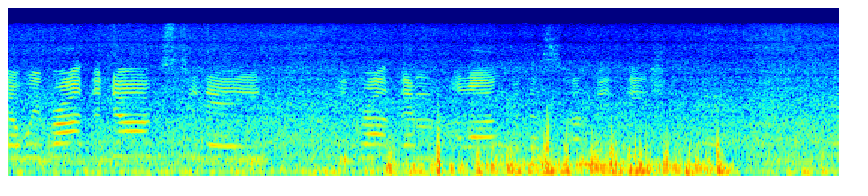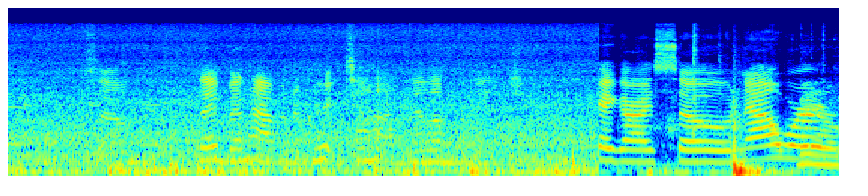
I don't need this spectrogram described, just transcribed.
So we brought the dogs today. We brought them along with us on vacation. So they've been having a great time. They love the beach. Okay guys, so now we're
